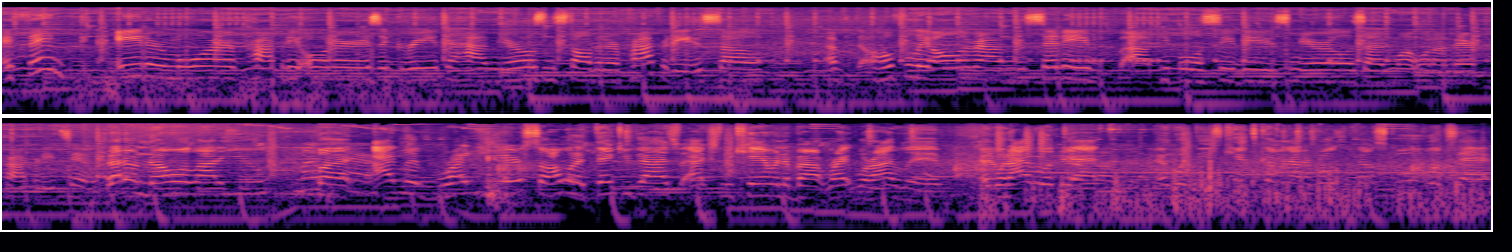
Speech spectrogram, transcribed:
I think, eight or more property owners agree to have murals installed in their properties. So hopefully all around the city, uh, people will see these murals and want one on their property too. But I don't know a lot of you, but I live right here, so I want to thank you guys for actually caring about right where I live and what I look at and what these coming out of Roosevelt School looks at.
